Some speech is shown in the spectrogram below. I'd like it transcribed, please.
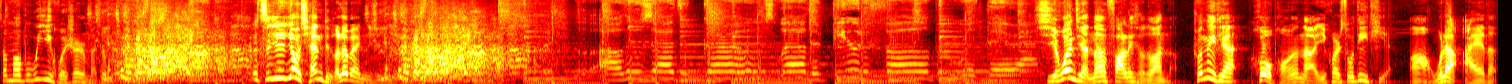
这么不一回事吗？这不，那直接要钱得了呗？你是你。喜欢简单发了一小段子，说那天和我朋友呢一块坐地铁啊，我俩挨着。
